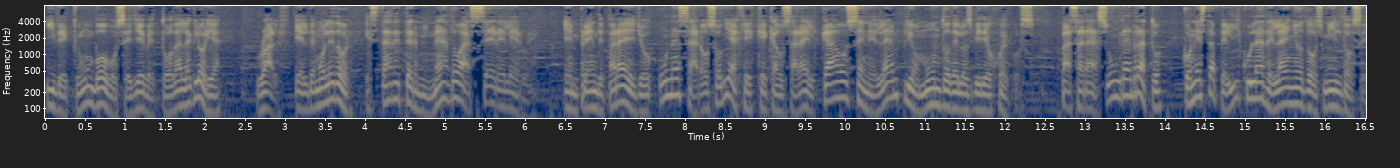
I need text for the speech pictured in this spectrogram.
y de que un bobo se lleve toda la gloria, Ralph, el demoledor, está determinado a ser el héroe. Emprende para ello un azaroso viaje que causará el caos en el amplio mundo de los videojuegos. Pasarás un gran rato con esta película del año 2012.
